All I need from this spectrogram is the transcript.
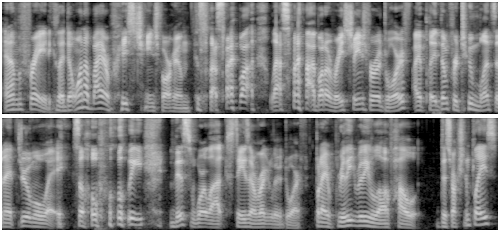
and I'm afraid because I don't want to buy a race change for him. Because last time I bought last time I bought a race change for a dwarf, I played them for two months and I threw them away. So hopefully this warlock stays a regular dwarf. But I really really love how destruction plays.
